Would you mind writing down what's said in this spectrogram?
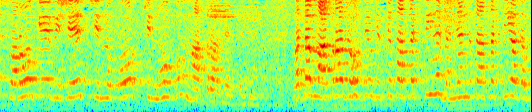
स्वरों के विशेष चिन्ह को, चिन्हों को मात्रा कहते हैं। मतलब मात्रा जो होती है किसके साथ लगती है? व्यंजन के साथ लगती है। जब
